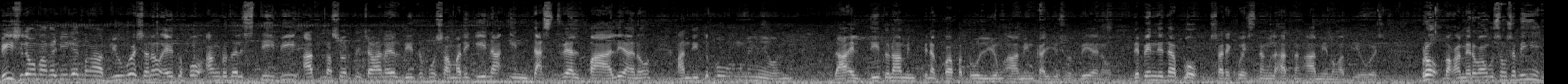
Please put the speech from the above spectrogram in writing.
Peace hello mga kaibigan, mga viewers. Ano, ito po ang Rodels TV at La Suerte Channel dito po sa Marikina Industrial Valley. Ano, andito po kami ngayon dahil dito namin pinagpapatul yung aming kalye survey. Ano. Depende na po sa request ng lahat ng aming mga viewers. Bro, baka meron kang gustong sabihin.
